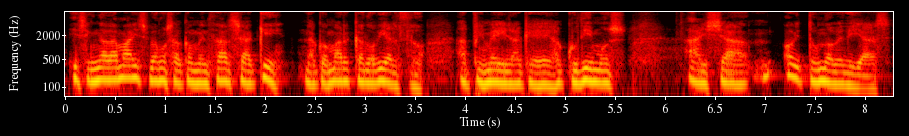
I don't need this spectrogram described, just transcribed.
E sin nada máis, vamos a comenzarse aquí, na comarca do Bierzo, a primeira que acudimos hai xa oito ou nove días.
